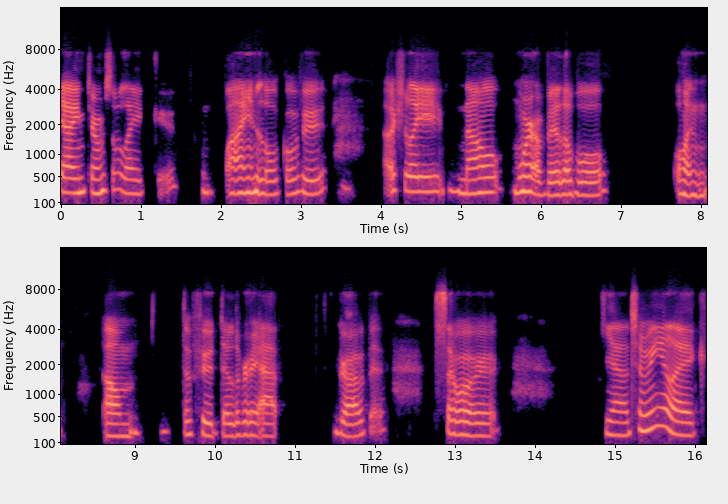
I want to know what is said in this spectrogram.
yeah, in terms of like buying local food, actually now more available on um the food delivery app Grab. So yeah, to me like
